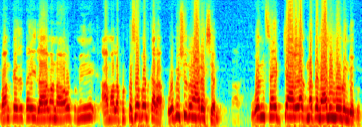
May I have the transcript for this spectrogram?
पंकजताईला म्हणाव तुम्ही आम्हाला फक्त सपोर्ट करा. ओबीसीतून आरक्षण. वन साइड चार लाख मतांनी आम्ही निवडून देतो.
